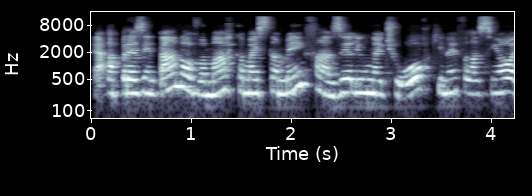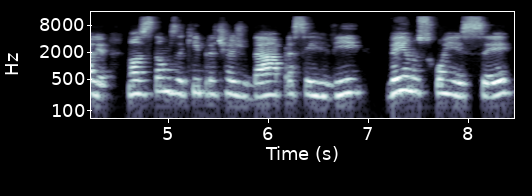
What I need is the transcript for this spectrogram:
apresentar a nova marca, mas também fazer ali um network, né? Falar assim, olha, nós estamos aqui para te ajudar, para servir, venha nos conhecer,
